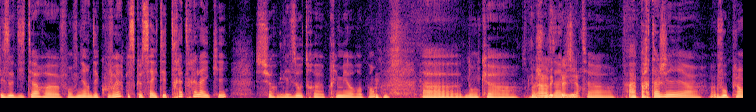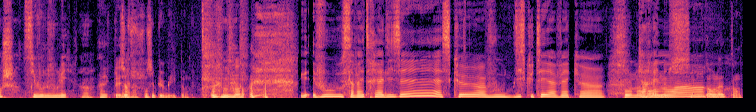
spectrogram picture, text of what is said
les auditeurs euh, vont venir découvrir parce que ça a été très très liké sur les autres euh, primés européens. Mhm. Euh, donc, euh, Eh moi, ben, je avec vous invite à partager vos planches si vous le voulez. hein. avec plaisir Voilà. de toute façon c'est public donc Bon. Vous, ça va être réalisé? Est-ce que vous discutez avec Carré nous noir sommes dans l'attente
